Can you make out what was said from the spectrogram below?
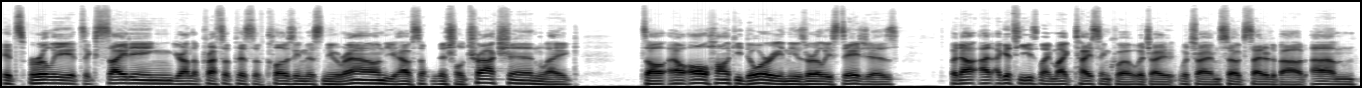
It's early, it's exciting. You're on the precipice of closing this new round. You have some initial traction. Like it's all all honky dory in these early stages. But now I, I, get to use my Mike Tyson quote, which I which I am so excited about. Um,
